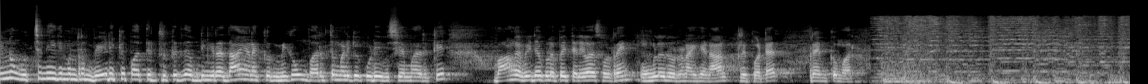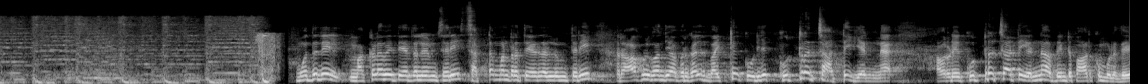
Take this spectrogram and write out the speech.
இன்னும் உச்சநீதிமன்றம் வேடிக்கை பார்த்துட்டு இருக்குது அப்படிங்கிறது தான் எனக்கு மிகவும் வருத்தம் அளிக்கக்கூடிய விஷயமா இருக்கு. வாங்க வீடியோக்குள்ள போய் தெளிவாக சொல்கிறேன் உங்களது ஒரு நாயகி நான் ரிப்போர்ட்டர் பிரேம்குமார். முதலில் மக்களவை தேர்தலிலும் சரி சட்டமன்ற தேர்தலிலும் சரி ராகுல் காந்தி அவர்கள் வைக்கக்கூடிய குற்றச்சாட்டு என்ன? அவருடைய குற்றச்சாட்டு என்ன அப்படின்ட்டு பார்க்கும் பொழுது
